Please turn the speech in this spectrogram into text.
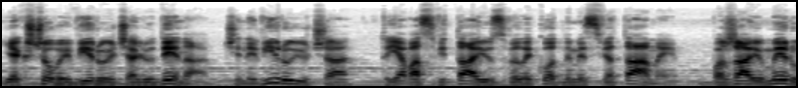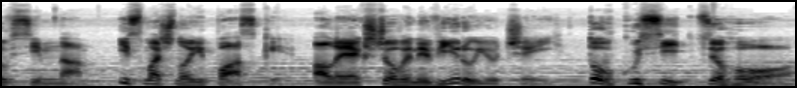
Якщо ви віруюча людина чи не віруюча, то я вас вітаю з великодними святами. Бажаю миру всім нам і смачної паски. Але якщо ви не віруючий, то вкусіть цього.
